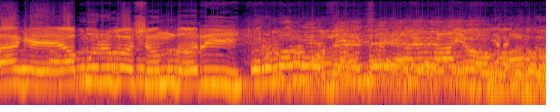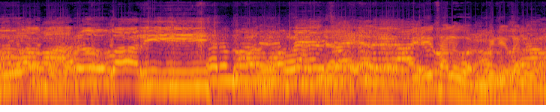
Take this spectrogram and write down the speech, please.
লাগে অপূর্ব সুন্দরী। ভিডিও চালু করেন ভিডিও চালু করেন।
